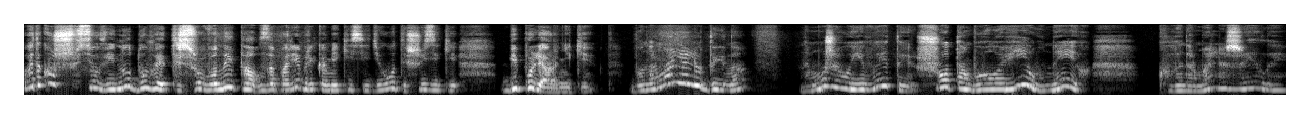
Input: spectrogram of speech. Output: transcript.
Ви також всю війну думаєте, що вони там за перебріком якісь ідіоти, шизики, біполярники. Бо нормальна людина не може уявити, що там в голові у них, коли нормально жили,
